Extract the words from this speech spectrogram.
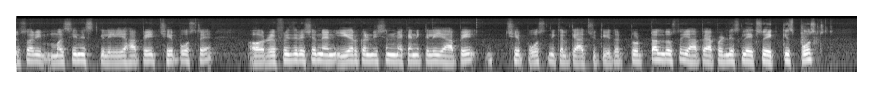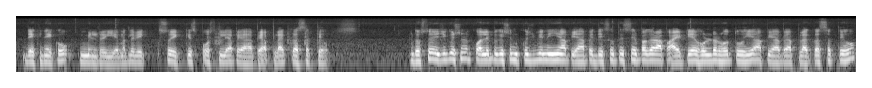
सॉरी, मशीनिस्ट के लिए यहाँ पे छः पोस्ट है और refrigeration and air condition mechanic के लिए यहाँ पे छः पोस्ट निकल के आ चुकी है। तो टोटल दोस्तों यहाँ पे अप्रेंटिस के लिए 121 पोस्ट देखने को मिल रही है। मतलब 121 पोस्ट के लिए आप यहाँ पे अप्लाई कर सकते हो। दोस्तों एजुकेशनल क्वालिफिकेशन कुछ भी नहीं है। आप यहाँ पे देख सकते हैं, सिर्फ़ अगर आप आईटीआई होल्डर हो तो ही आप यहाँ पे अप्लाई कर सकते हो।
